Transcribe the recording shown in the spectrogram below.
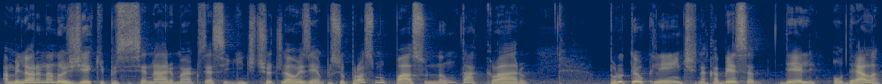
A melhor analogia aqui para esse cenário, Marcos, é a seguinte: deixa eu te dar um exemplo. Se o próximo passo não está claro para o teu cliente, na cabeça dele ou dela,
